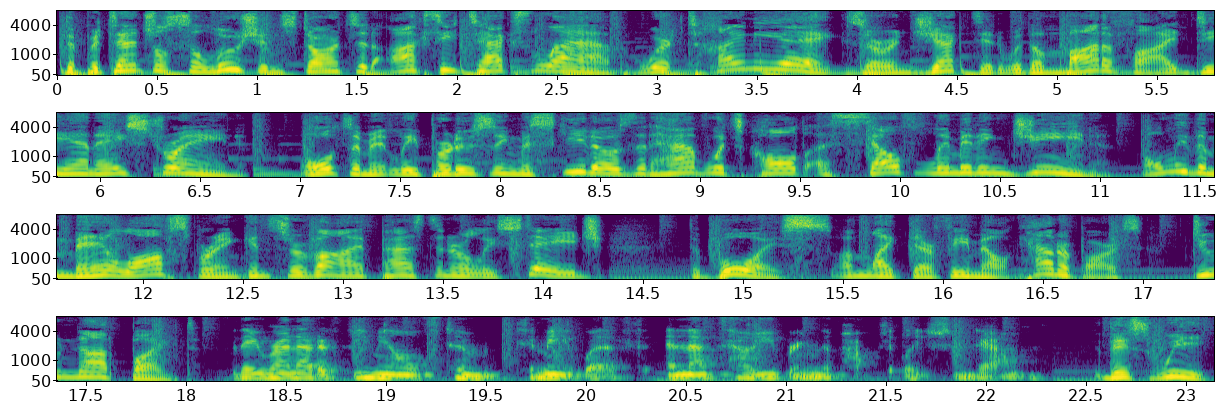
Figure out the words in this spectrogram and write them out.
The potential solution starts at Oxitec's lab, where tiny eggs are injected with a modified DNA strain, ultimately producing mosquitoes that have what's called a self limiting gene. Only the male offspring can survive past an early stage. The boys, unlike their female counterparts, do not bite. They run out of females to, to mate with, and that's how you bring the population down. This week,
